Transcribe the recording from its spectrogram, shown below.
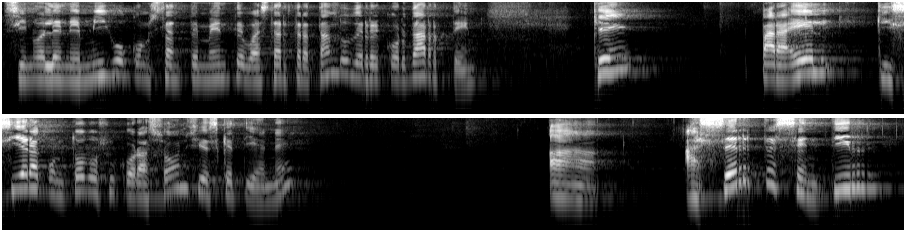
sino el enemigo constantemente va a estar tratando de recordarte que para Él quisiera con todo su corazón, si es que tiene, a hacerte sentir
